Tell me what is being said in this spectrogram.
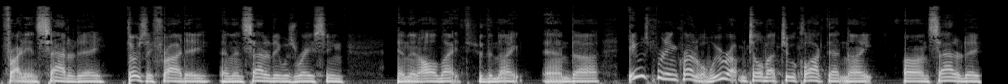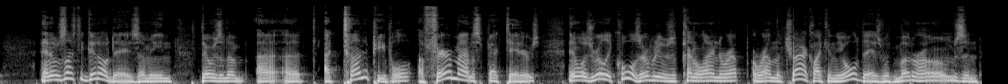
Friday and Saturday. Thursday, Friday, and then Saturday was racing, and then all night through the night. And uh, it was pretty incredible. We were up until about 2 o'clock that night on Saturday, and it was like the good old days. I mean, there was an, a, a, a ton of people, a fair amount of spectators, and it was really cool. As everybody was kind of lined up around the track like in the old days with motorhomes, and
